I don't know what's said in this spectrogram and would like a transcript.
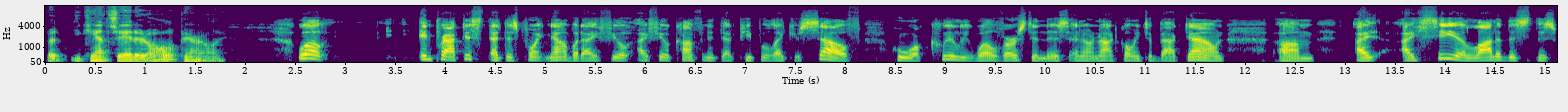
but you can't say it at all, apparently. Well, in practice at this point now, but I feel I feel confident that people like yourself, who are clearly well versed in this and are not going to back down, um, I I see a lot of this this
